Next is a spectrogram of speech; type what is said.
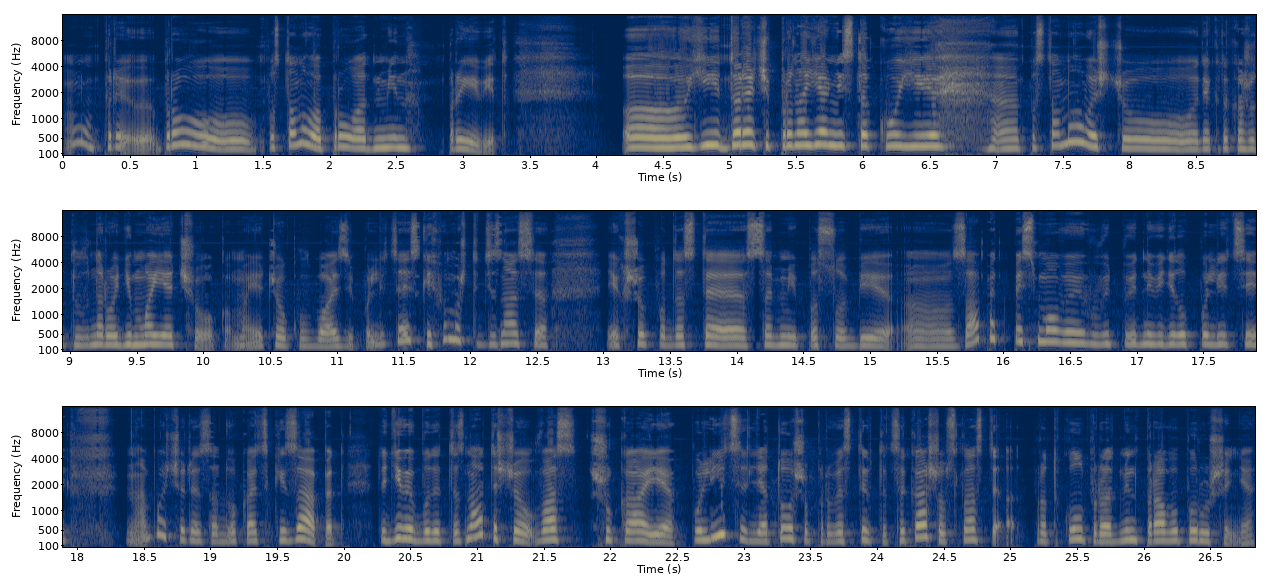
ну, при, про, постанова про адмінпривід. Е, Їй, до речі, про наявність такої е, постанови, що, як то кажуть, в народі маячок, маячок в базі поліцейських, ви можете дізнатися, якщо подасте самі по собі е, запит письмовий у відповідний відділок поліції, або через адвокатський запит. Тоді ви будете знати, що вас шукає поліція для того, щоб провести в ТЦК, щоб скласти протокол про адмінправопорушення.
